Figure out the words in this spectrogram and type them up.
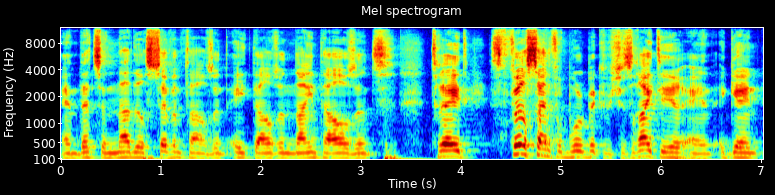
and that's another 7,000 8,000 9,000 trade. First sign for bullback which is right here and again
